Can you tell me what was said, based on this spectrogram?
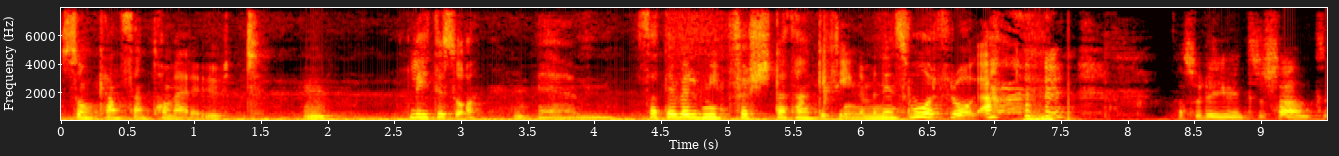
som kan sen ta med det ut. Mm. Lite så. Ehm, så det är väl min första tanke kring det, men det är en svår fråga. Alltså det är ju intressant.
